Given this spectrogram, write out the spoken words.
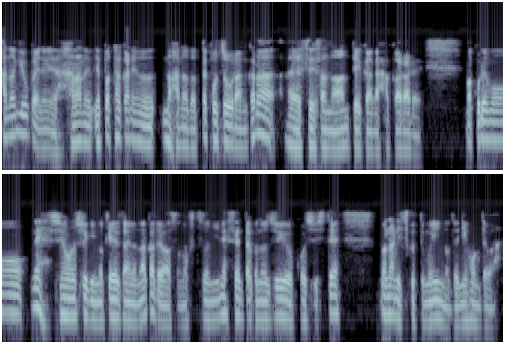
花業界のね、花の、やっぱ高値の花だった胡蝶蘭から、えー、生産の安定化が図られ、まあこれもね、資本主義の経済の中ではその普通にね、選択の自由を行使して、まあ何作ってもいいので、日本では。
